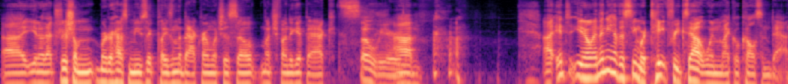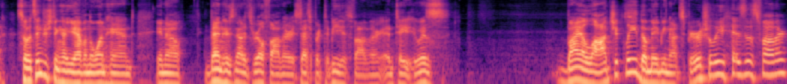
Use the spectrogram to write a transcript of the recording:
Uh, you know that traditional murder house music plays in the background, which is so much fun to get back. So weird. Um, Uh, you know, and then you have the scene where Tate freaks out when Michael calls him dad. So it's interesting how you have on the one hand, you know, Ben, who's not his real father, is desperate to be his father, and Tate, who is biologically, though maybe not spiritually, is his father.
